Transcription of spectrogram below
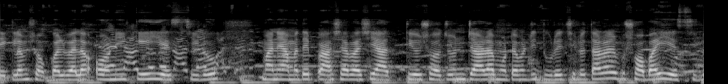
দেখলাম সকালবেলা অনেকেই এসেছিল। মানে আমাদের পাশাপাশি আত্মীয় স্বজন যারা মোটামুটি দূরে ছিল, তারা সবাই এসেছিল।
